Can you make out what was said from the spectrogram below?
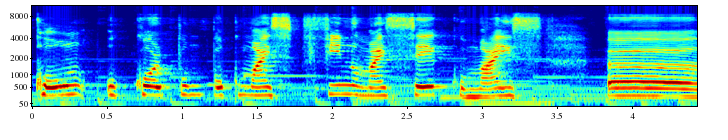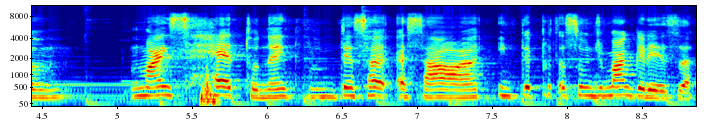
com o corpo um pouco mais fino, mais seco, mais. Uh, mais reto, né? Tem essa, essa interpretação de magreza.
